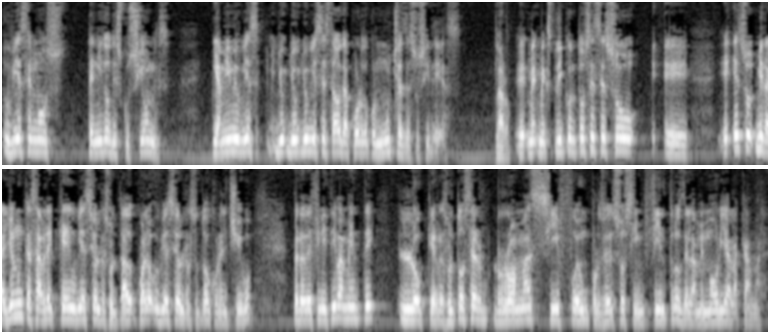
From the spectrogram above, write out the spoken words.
hubiésemos tenido discusiones y a mí me hubiese, yo, yo, hubiese estado de acuerdo con muchas de sus ideas. Claro. Eh, me, explico, entonces eso, eh, eh, eso, mira, yo nunca sabré qué hubiese sido el resultado, cuál hubiese sido el resultado con el chivo, pero definitivamente lo que resultó ser Roma sí fue un proceso sin filtros de la memoria a la cámara.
